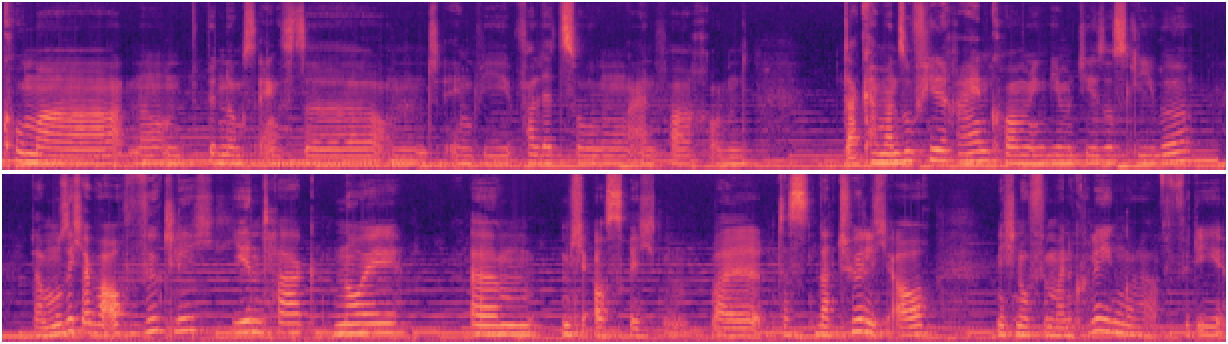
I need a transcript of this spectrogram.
Kummer ne, und Bindungsängste und irgendwie Verletzungen einfach. Und da kann man so viel reinkommen, irgendwie mit Jesus Liebe. Da muss ich aber auch wirklich jeden Tag neu ähm, mich ausrichten, weil das natürlich auch nicht nur für meine Kollegen oder für die,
